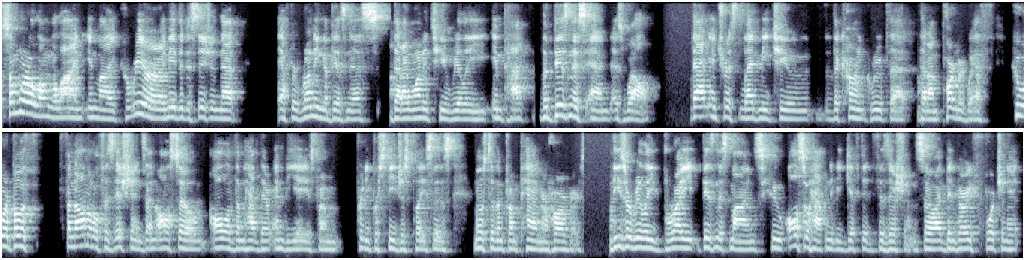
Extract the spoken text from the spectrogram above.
Somewhere along the line in my career, I made the decision that after running a business that I wanted to really impact the business end as well. That interest led me to the current group that that I'm partnered with, who are both phenomenal physicians and also all of them have their MBAs from pretty prestigious places, most of them from Penn or Harvard. These are really bright business minds who also happen to be gifted physicians. So I've been very fortunate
